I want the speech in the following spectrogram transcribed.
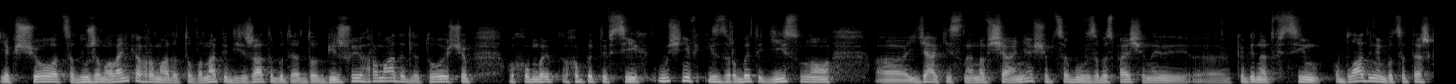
Якщо це дуже маленька громада, то вона під'їжджати буде до більшої громади для того, щоб охопити- всіх учнів і зробити дійсно якісне навчання, щоб це був забезпечений е, кабінет всім обладнанням, бо це теж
